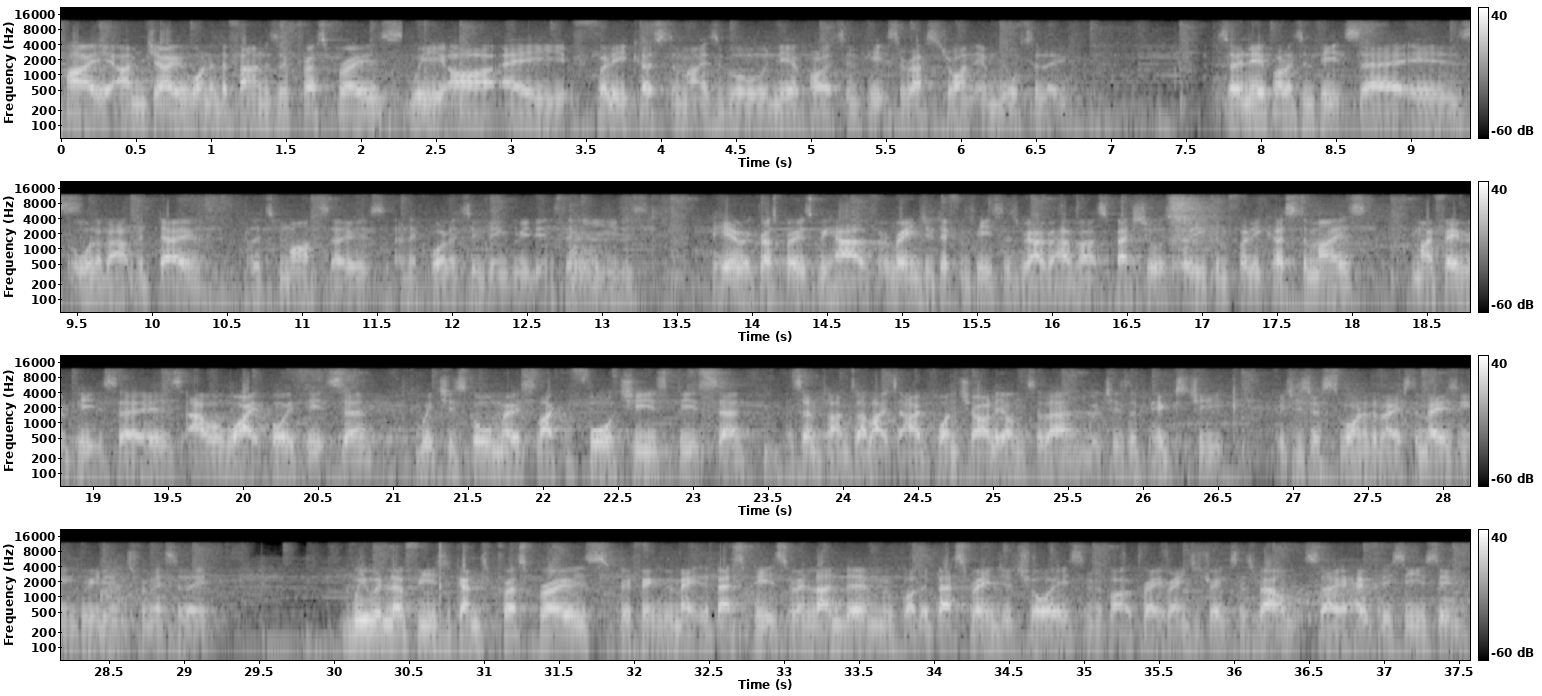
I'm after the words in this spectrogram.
Hi, I'm Joe, one of the founders of Crust Bros. We are a fully customizable Neapolitan pizza restaurant in Waterloo. So Neapolitan pizza is all about the dough, the tomatoes and the quality of the ingredients that you use. Here at Crust Bros we have a range of different pizzas. We either have our specials or you can fully customize. My favorite pizza is our White Boy pizza, which is almost like a four cheese pizza. And sometimes I like to add guanciale onto there, which is a pig's cheek, which is just one of the most amazing ingredients from Italy. We would love for you to come to Crust Bros. We think we make the best pizza in London. We've got the best range of choice and we've got a great range of drinks as well. So hopefully see you soon.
